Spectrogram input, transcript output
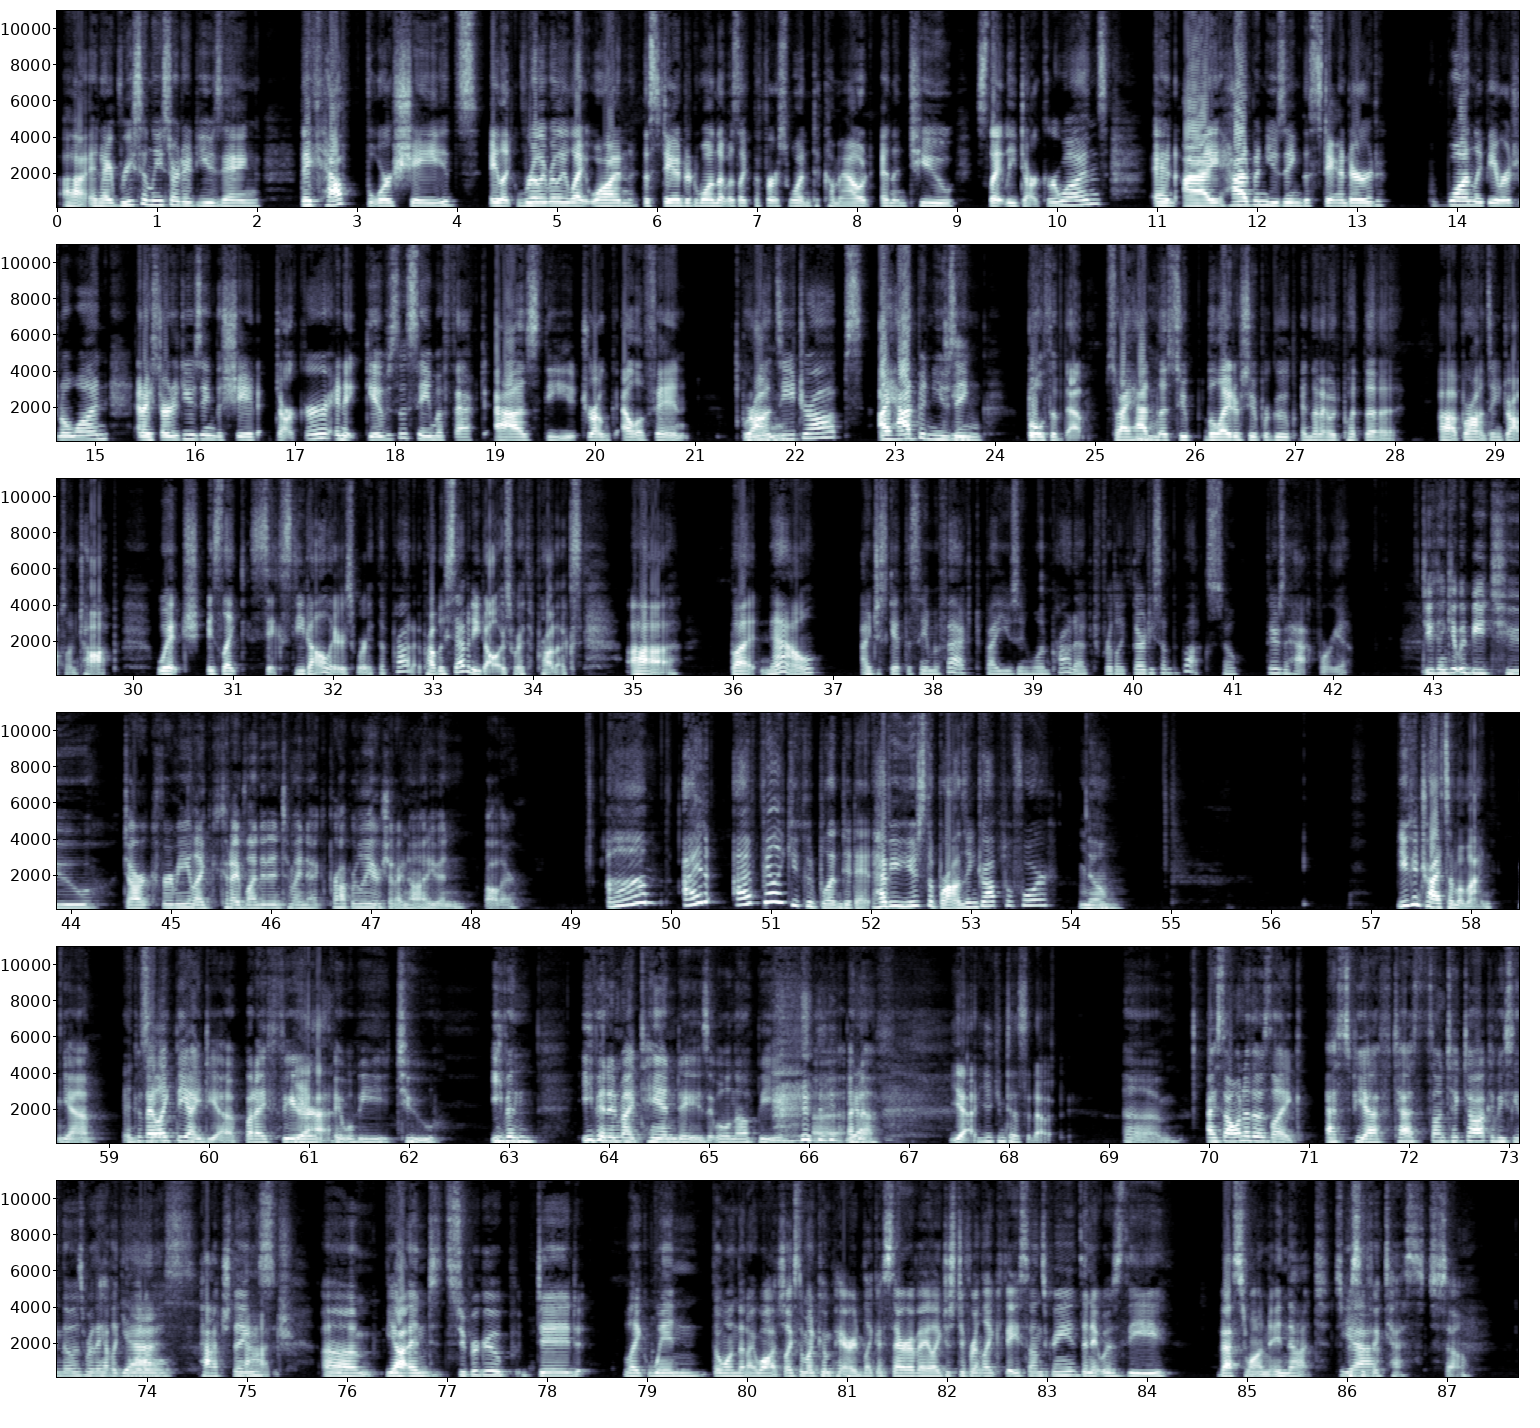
Uh, and I recently started using. They have four shades, a like really, really light one, the standard one that was like the first one to come out, and then two slightly darker ones. And I had been using the standard one, like the original one, and I started using the shade darker, and it gives the same effect as the Drunk Elephant bronzy Ooh. drops. I had been using both of them. So I had Mhm. the super, the lighter super goop, and then I would put the uh, bronzing drops on top, which is like sixty dollars worth of product, probably seventy dollars worth of products. Uh, but now I just get the same effect by using one product for like thirty something bucks. So there's a hack for you. Do you think it would be too dark for me? Like, could I blend it into my neck properly, or should I not even bother? Um, I I feel like you could blend it in. Have you used the bronzing drops before? No. Mm. You can try some of mine. Yeah, because I like the idea, but I fear Yeah. it will be too even even in my tan days, it will not be uh, Yeah. enough. Yeah, you can test it out. Um, I saw one of those like SPF tests on TikTok. Have you seen those where they have like the little patch things? Patch. Um, yeah, and Supergoop did like win the one that I watched. Like someone compared like a CeraVe, like just different like face sunscreens, and it was the best one in that Yeah. specific test. So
